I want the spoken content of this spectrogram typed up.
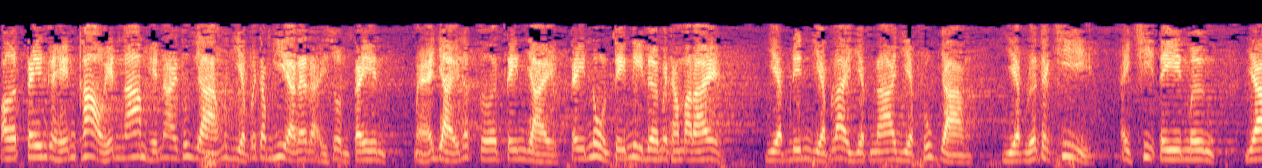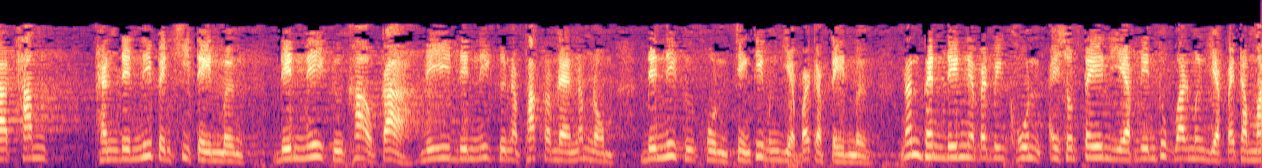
เปิดตีนก็เห็นข้าว เห็นน้ำเห็นอะไรทุกอย่าง มันเหยียบไปทำเพี้ยอะไรล่ะไอ้ส้นตีน แหมใหญ่แล้วเกินตีนใหญ่ ตีนนู่นตีนนี่เดินไปทำอะไร เหยียบดินเหยียบไร่เหยียบนาเหยียบทุกอย่าง เหยียบเหลือแต่ขี้ ไอ้ขี้ตีนมึง อย่าทำแผ่นดินนี้เป็นขี้ตีนมึง ดินนี้คือข้าวกล้า ดีดินนี้คือน้ำพักน้ำแดงน้ำนม ดินนี้คือคุณสิ่งที่มึงเหยียบไว้กับตีนมึง นั่นแผ่นดินเนี่ยเป็นคุณ ไอ้สนตีนเหยียบดินทุกวันมึงเหยียบไปทำไม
